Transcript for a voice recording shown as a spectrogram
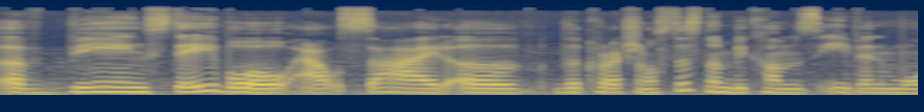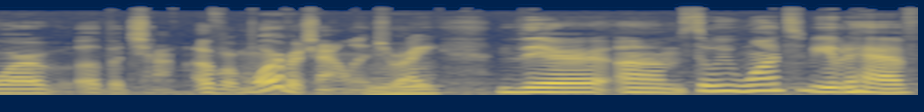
of being stable outside of the correctional system becomes even more of, of a cha- of a more of a challenge, right? There, um, so we want to be able to have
